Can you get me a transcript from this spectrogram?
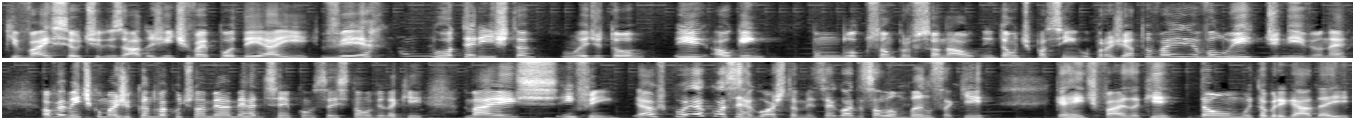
que vai ser utilizado, a gente vai poder aí ver um roteirista, um editor e alguém com locução profissional. Então, tipo assim, o projeto vai evoluir de nível, né? Obviamente que o Magicando vai continuar a mesma merda de sempre, como vocês estão ouvindo aqui. Mas, enfim, é o é o que você gosta também. Você gosta dessa lambança aqui que a gente faz aqui. Então, muito obrigado aí,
